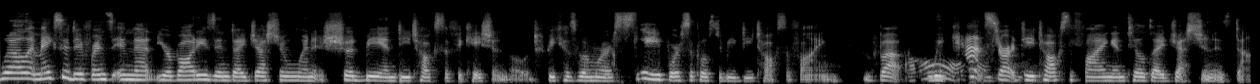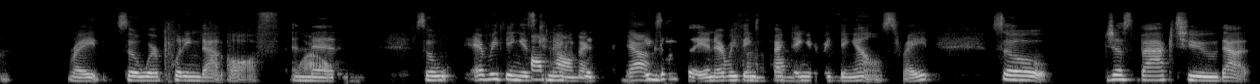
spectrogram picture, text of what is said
Well, it makes a difference in that your body's in digestion when it should be in detoxification mode. Because when we're asleep, we're supposed to be detoxifying, but oh, we can't start detoxifying until digestion is done. Right. So we're putting that off. And wow. then, so everything is connected. Yeah. Exactly. And everything's affecting everything else. Right. So just back to that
